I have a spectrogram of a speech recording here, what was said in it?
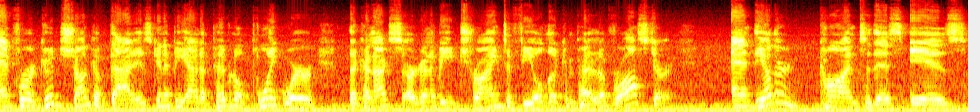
and for a good chunk of that, it's going to be at a pivotal point where the Canucks are going to be trying to field a competitive roster. And the other con to this is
